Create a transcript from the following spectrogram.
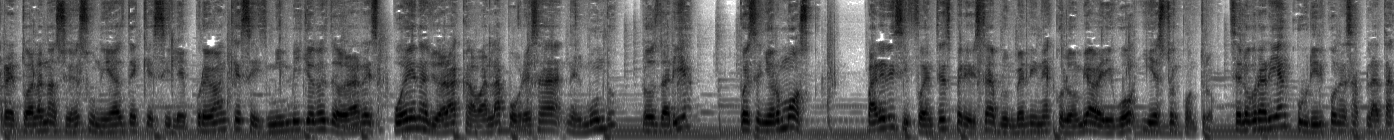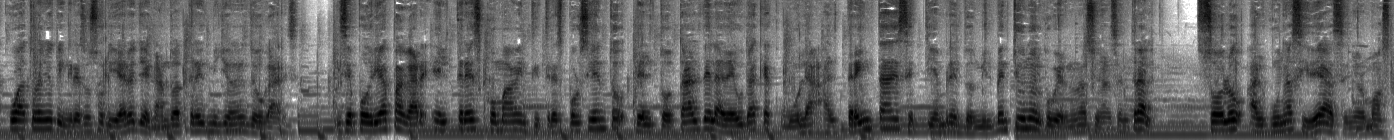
retó a las Naciones Unidas de que si le prueban que 6 mil millones de dólares pueden ayudar a acabar la pobreza en el mundo, los daría. Pues señor Musk, Valery Fuentes, periodista de Bloomberg Línea Colombia, averiguó y esto encontró. Se lograrían cubrir con esa plata cuatro años de ingresos solidarios llegando a 3 millones de hogares y se podría pagar el 3,23% del total de la deuda que acumula al 30 de septiembre del 2021 el Gobierno Nacional Central. Solo algunas ideas, señor Musk.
